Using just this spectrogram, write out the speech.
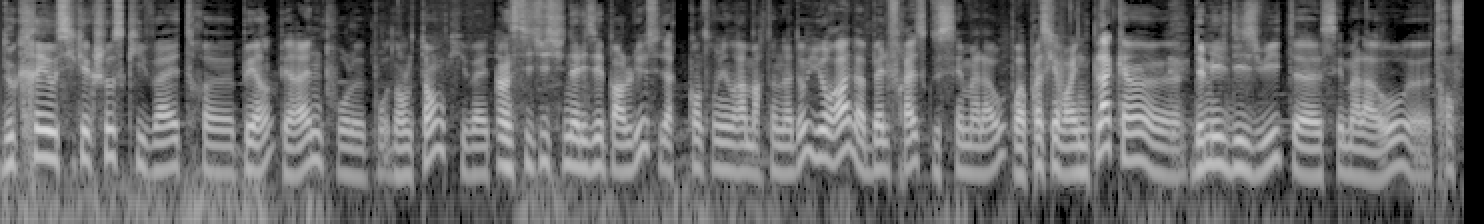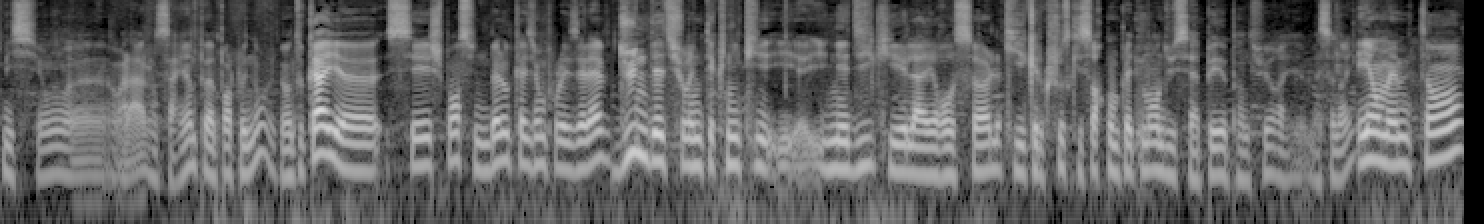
de créer aussi quelque chose qui va être euh, pérenne, pour le, pour- dans le temps, qui va être institutionnalisé par le lieu. C'est-à-dire que quand on viendra à Martin Nadeau, il y aura la belle fresque de Semalao. On pourrait presque y avoir une plaque, hein, euh, 2018, euh, Semalao, euh, transmission, voilà, j'en sais rien, peu importe le nom. Mais en tout cas, c'est, je pense, une belle occasion pour les élèves, d'une d'être sur une technique inédite qui est l'aérosol, qui est quelque chose qui sort complètement du CAP peinture et maçonnerie. Et en même temps,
